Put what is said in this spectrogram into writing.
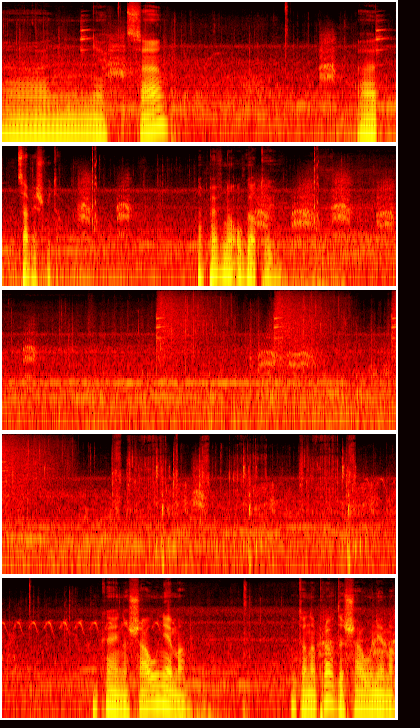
Eee, nie chcę. Eee, zabierz mi to. Pewno ugotuj. Okej, okay, no szału nie ma. I to naprawdę szału nie ma.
